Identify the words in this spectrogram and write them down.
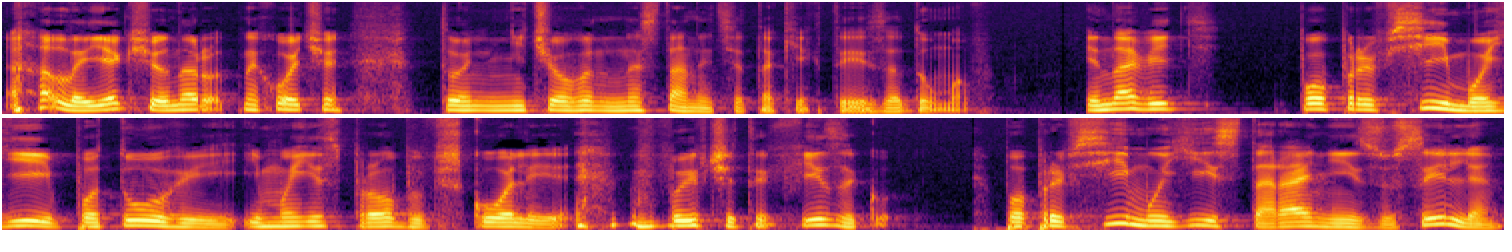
Але якщо народ не хоче, то нічого не станеться так, як ти задумав. І навіть попри всі мої потуги і мої спроби в школі вивчити фізику, попри всі мої старання і зусилля,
